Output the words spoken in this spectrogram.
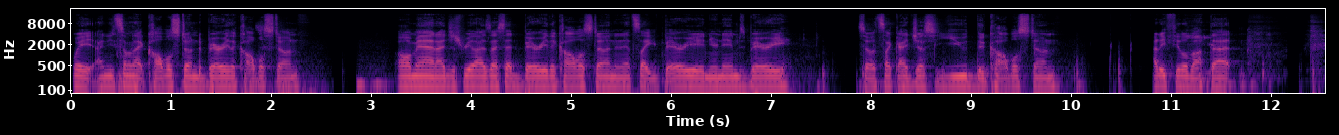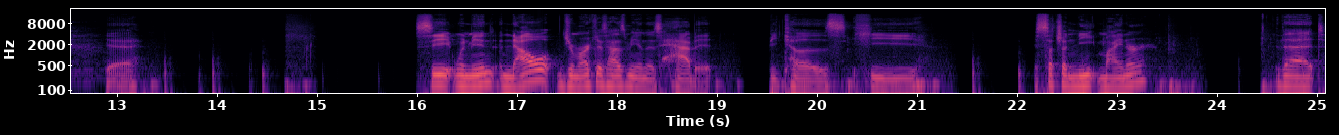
Wait, I need some of that cobblestone to bury the cobblestone. Oh man, I just realized I said bury the cobblestone and it's like Barry and your name's Barry. So it's like I just used the cobblestone. How do you feel about that? Yeah. See, when me and now Jamarcus has me in this habit because he is such a neat miner that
